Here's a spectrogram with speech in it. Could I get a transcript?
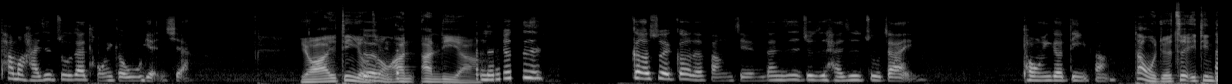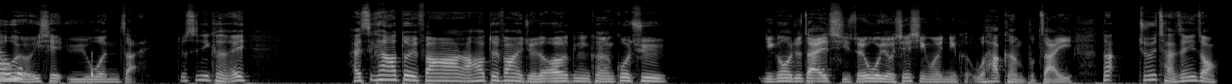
他们还是住在同一个屋檐下，有啊，一定有这对种案案例啊可。能就是各睡各的房间，但是就是还是住在同一个地方。但我觉得这一定都会有一些余温在，就是你可能哎、诶还是看到对方啊，然后对方也觉得哦，你可能过去你跟我就在一起，所以我有些行为你可我他可能不在意，那就会产生一种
